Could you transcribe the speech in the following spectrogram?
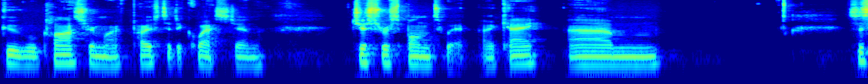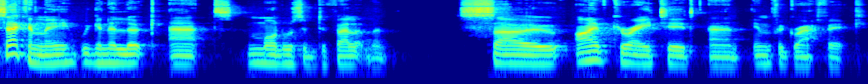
Google Classroom. I've posted a question. Just respond to it, okay? Um, so secondly, we're going to look at models of development. So I've created an infographic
